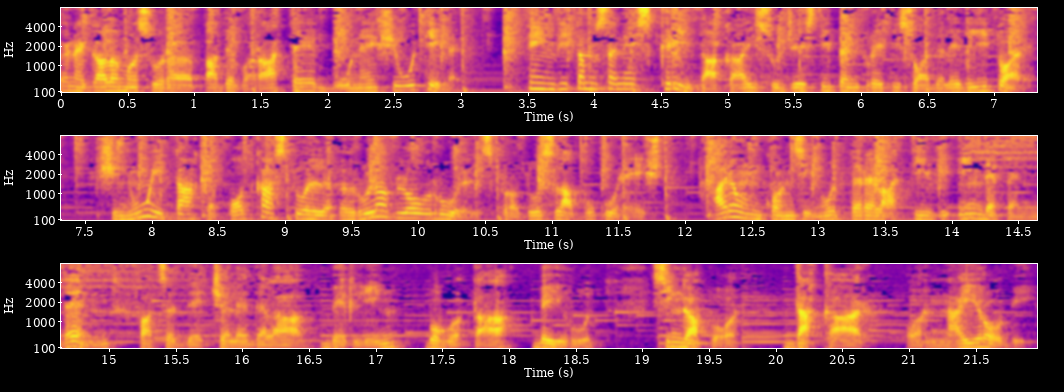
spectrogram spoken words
în egală măsură adevărate, bune și utile. Te invităm să ne scrii dacă ai sugestii pentru episoadele viitoare. Și nu uita că podcastul Rule of Law Rules, produs la București, are un conținut relativ independent față de cele de la Berlin, Bogota, Beirut, Singapore, Dakar ori Nairobi.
